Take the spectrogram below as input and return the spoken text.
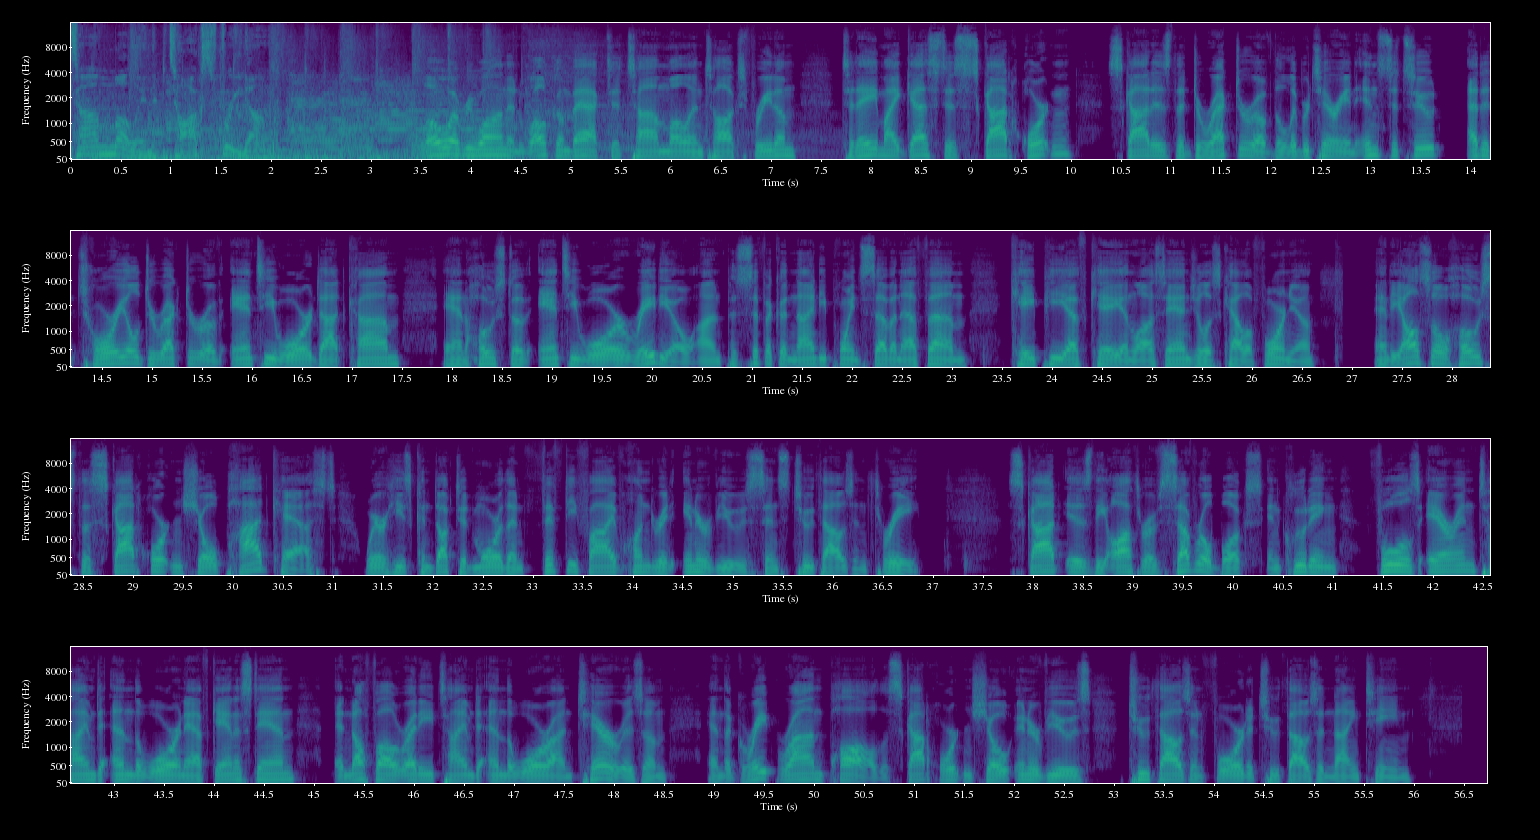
Tom Mullen Talks Freedom. Hello, everyone, and welcome back to Tom Mullen Talks Freedom. Today, my guest is Scott Horton. Scott is the director of the Libertarian Institute, editorial director of antiwar.com, and host of Anti-War Radio on Pacifica 90.7 FM, KPFK in Los Angeles, California. And he also hosts the Scott Horton Show podcast, where he's conducted more than 5,500 interviews since 2003. Scott is the author of several books, including Fool's Errand Time to End the War in Afghanistan, Enough Already Time to End the War on Terrorism, and The Great Ron Paul, the Scott Horton Show interviews 2004 to 2019.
